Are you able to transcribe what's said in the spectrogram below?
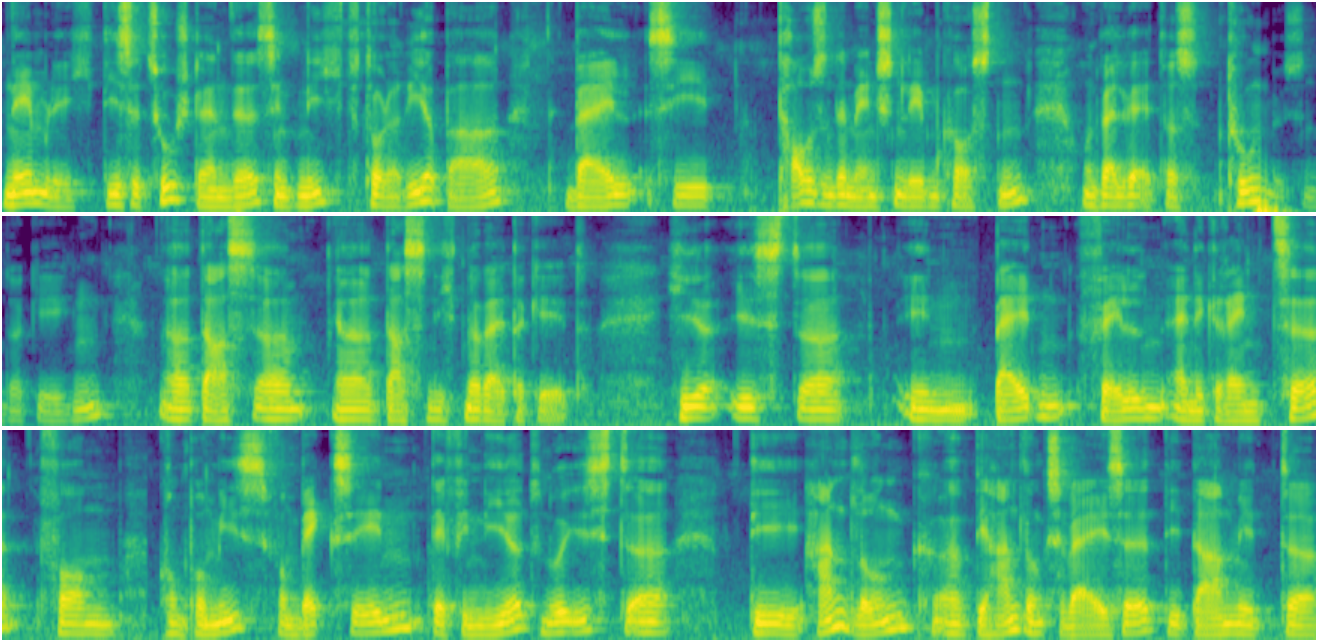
nämlich diese Zustände sind nicht tolerierbar, weil sie tausende Menschenleben kosten und weil wir etwas tun müssen dagegen, äh, dass äh, äh, das nicht mehr weitergeht. Hier ist in beiden Fällen eine Grenze vom Kompromiss, vom Wegsehen definiert, nur ist die Handlung, äh, die Handlungsweise, die damit äh,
